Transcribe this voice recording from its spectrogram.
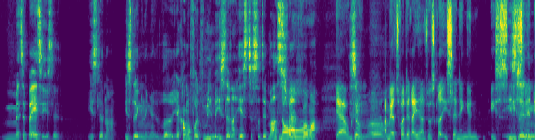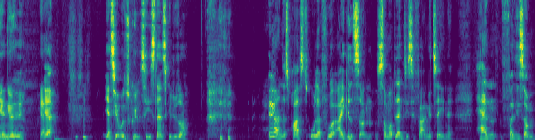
Men tilbage til Island. Islænder, islændinge. Jeg kommer fra en familie med islænder og heste, så det er meget Nå, svært for mig. Ja, okay. Ligesom, øh, Jamen, jeg tror, det er rigtigt, at du har skrevet islændingen. Is, Islændinge. Ja. Ja. ja. Jeg siger undskyld til islandske lyttere. Øernes præst Olafur Eikelsson, som var blandt de tilfangetagende, han får ligesom,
